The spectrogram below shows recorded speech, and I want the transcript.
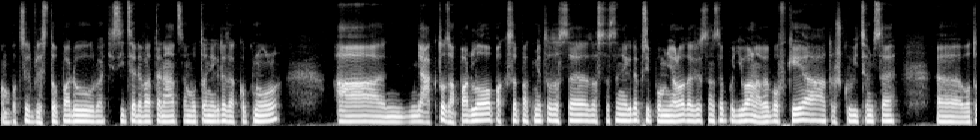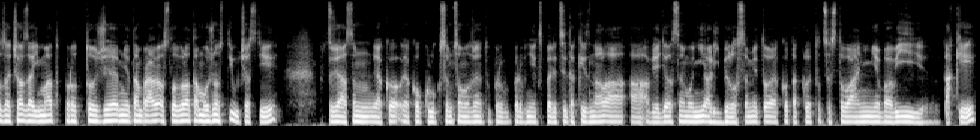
Mám pocit v listopadu 2019 jsem o to někde zakopnul a nějak to zapadlo, pak se pak mě to zase, zase se někde připomnělo, takže jsem se podíval na webovky a trošku víc jsem se eh, o to začal zajímat, protože mě tam právě oslovila ta možnost té účasti protože já jsem jako, jako kluk jsem samozřejmě tu prv, první expedici taky znal a, a věděl jsem o ní a líbilo se mi to, jako takhle to cestování mě baví taky,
